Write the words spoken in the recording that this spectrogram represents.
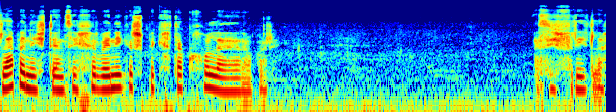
Das Leben ist dann sicher weniger spektakulär, aber es ist friedlich.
